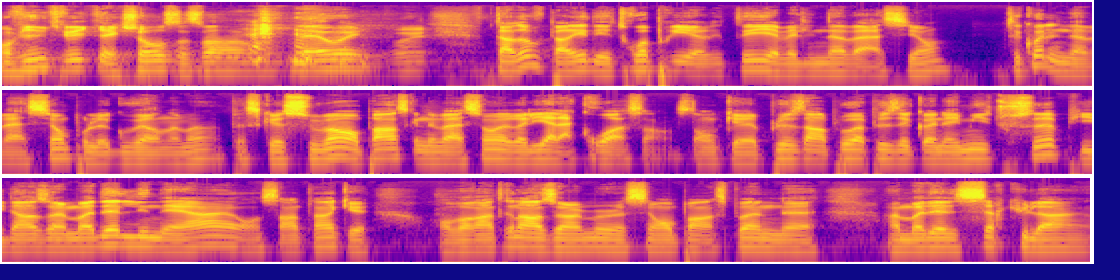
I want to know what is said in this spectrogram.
On vient de créer quelque chose ce soir. Ben oui. Oui. Tantôt, vous parliez des trois priorités. Il y avait l'innovation. C'est quoi l'innovation pour le gouvernement? Parce que souvent, on pense que l'innovation est reliée à la croissance. Donc, euh, plus d'emplois, plus d'économies, tout ça. Puis, dans un modèle linéaire, on s'entend que on va rentrer dans un mur si on pense pas à un modèle circulaire.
